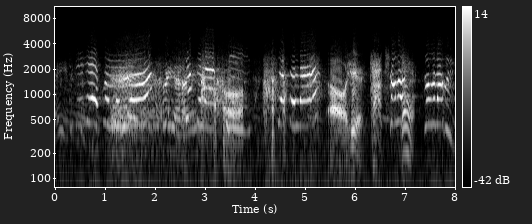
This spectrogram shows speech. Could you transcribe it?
Did you get from the mom? Chocolate, please. Chocolate? Oh, here. Catch. Chocolate. There. Chocolate.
